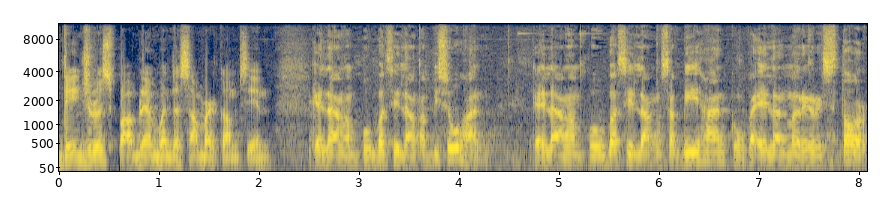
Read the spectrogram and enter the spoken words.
dangerous problem when the summer comes in. Kailangan po ba silang abisuhan? Kailangan po ba silang sabihan kung kailan marirestore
